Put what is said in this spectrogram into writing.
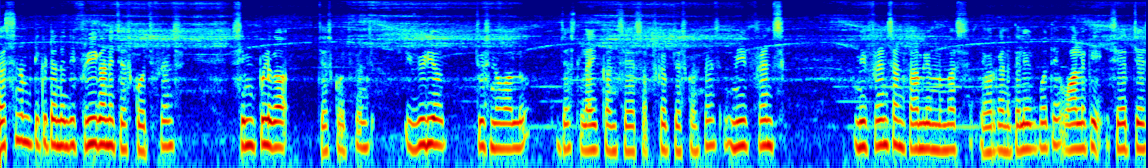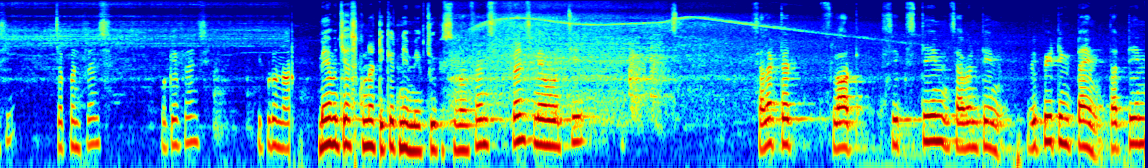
దర్శనం టికెట్ అనేది ఫ్రీగానే చేసుకోవచ్చు ఫ్రెండ్స్. సింపుల్గా చేసుకోవచ్చు ఫ్రెండ్స్. ఈ వీడియో చూసిన వాళ్ళు just like and share subscribe చేసుకోండి ఫ్రెండ్స్. మీ ఫ్రెండ్స్ మీ ఫ్రెండ్స్ అండ్ ఫ్యామిలీ మెంబర్స్ ఎవరికైనా తెలియకపోతే వాళ్ళకి షేర్ చేసి చెప్పండి ఫ్రెండ్స్. ఓకే ఫ్రెండ్స్? ఇప్పుడు నా మేము చేసుకున్న టికెట్ని మీకు చూపిస్తున్నాం ఫ్రెండ్స్. ఫ్రెండ్స్ మేము వచ్చి selected slot sixteen seventeen repeating time thirteen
